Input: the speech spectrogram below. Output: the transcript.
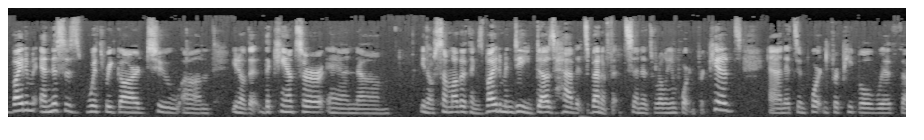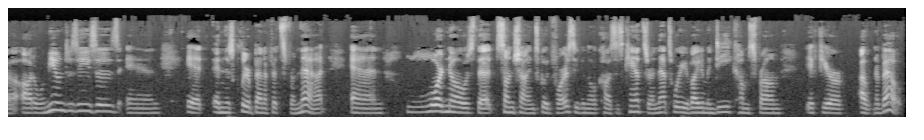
vitamin, and this is with regard to um, you know the the cancer and um, you know, some other things. Vitamin D does have its benefits and it's really important for kids and it's important for people with uh, autoimmune diseases and it, and there's clear benefits from that. And Lord knows that sunshine's good for us, even though it causes cancer. And that's where your vitamin D comes from if you're out and about.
